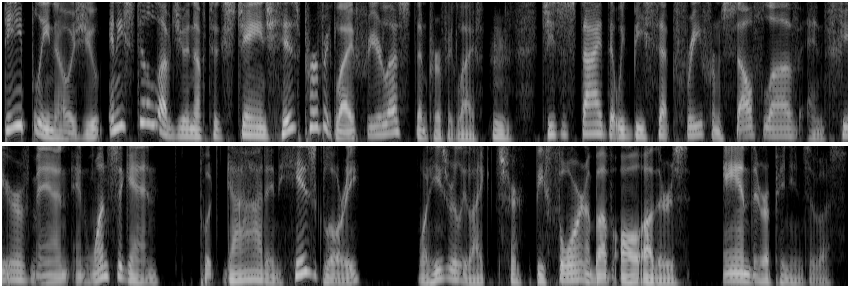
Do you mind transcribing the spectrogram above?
deeply knows you, and he still loved you enough to exchange his perfect life for your less than perfect life. Hmm. Jesus died that we'd be set free from self love and fear of man, and once again put God and his glory, what he's really like, Sure. before and above all others and their opinions of us.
